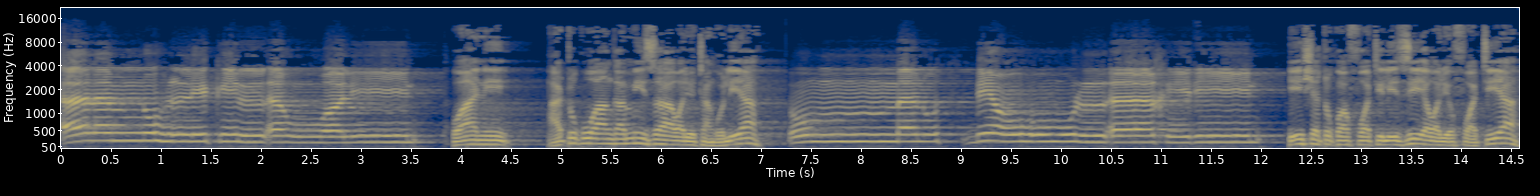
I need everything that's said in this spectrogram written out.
Alam nuhlikil awwalin, kwani hatukuangamiza waliotangulia. Thumma nutbi'uhumul akhirin. Kisha tukawafuatilizia waliofuatia.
